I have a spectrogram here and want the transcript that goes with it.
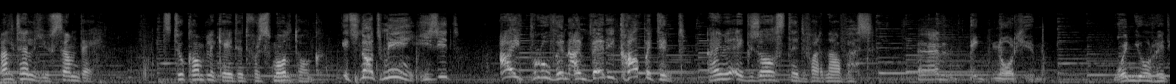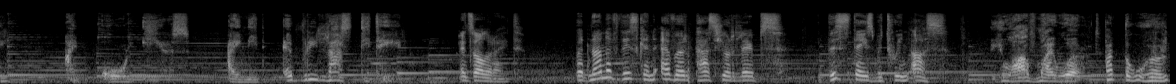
I'll tell you someday. It's too complicated for small talk. It's not me, is it? I've proven I'm very competent. I'm exhausted, Barnabas. And ignore him. When you're ready, I'm all ears. I need every last detail. It's all right. But none of this can ever pass your lips. This stays between us. You have my word. But the world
